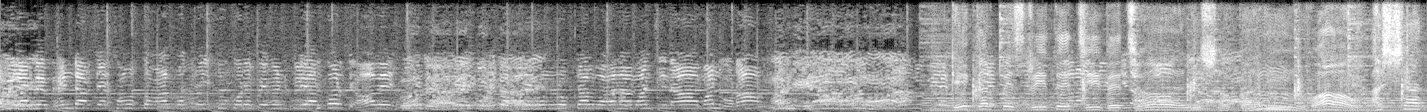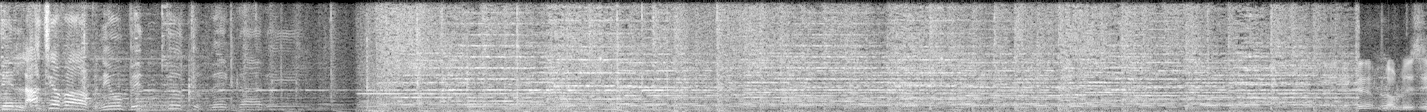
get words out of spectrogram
অবিলম্বে ভেন্ডারদের সমস্ত মালপত্র ইস্যু করে পেমেন্ট ক্লিয়ার করতে হবে। এ ব্যাপারে অনুরূপ টাল বাহানা মানছি না মানবো না। কেকার পেস্ট্রিতে জিবে জল সপারি ওয়াও আশাতে লাজবাব new Bidyut bakery. WC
